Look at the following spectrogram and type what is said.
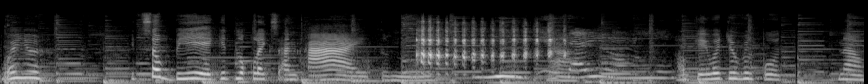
Why you? It's so big. It look like an eye to me. Mommy. Okay, what you will put now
